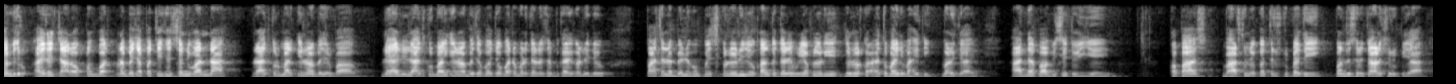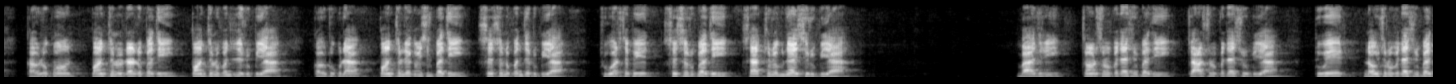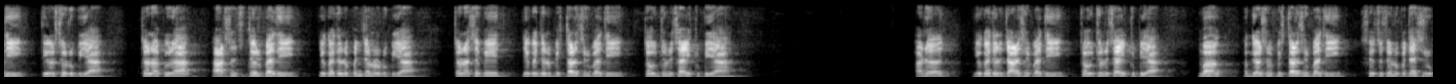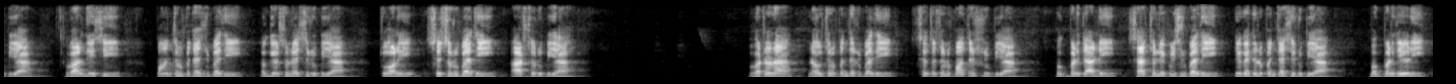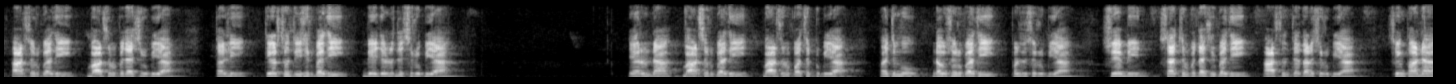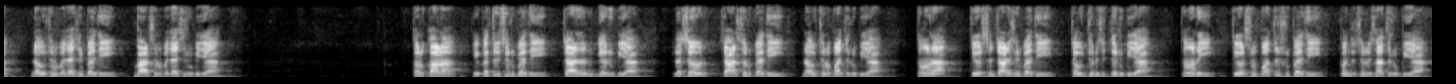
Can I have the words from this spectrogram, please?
નમસ્કાર મિત્રો, આજે ચાર ઓક્ટોબર અને બે હજાર પચીસની શનિવારના રાજકોટ માર્કેટના બજાર ભાવ. ડાયરી રાજકોટ માર્કેટના બજાર ભાવ જોવા માટે ચેનલ સબસ્ક્રાઈબ કરી દેજો. પાછળ બેલ પણ પ્રેસ કરી દેજો, કારણ કે જ્યારે વીડિયો અપલોડ કરીએ તો નોટ આ તમારી માહિતી મળી જાય. આજના ભાવ વિશે જોઈએ. કપાસ બારસો એકત્રીસ રૂપિયાથી પંદરસો ને ચાળીસ રૂપિયા. કાવલોકોન પાંચસો ને અઢાર રૂપિયાથી પાંચસો પંચોતેર રૂપિયા. કવ ટુકડા પાંચસો એકવીસ રૂપિયાથી છસો પંદર રૂપિયા. જુવાર સફેદ છસો રૂપિયાથી સાતસો ને ઓગણએંસી રૂપિયા. બાજરી ત્રણસો પચાસ રૂપિયાથી ચારસો પચાસ રૂપિયા, તુવેર નવસો પચાસ રૂપિયાથી તેરસો રૂપિયા, ચણા પીળા આઠસો સિત્તેર રૂપિયાથી એક હજાર પંચાણું રૂપિયા, ચણા સફેદ એક હજાર પિસ્તાળીસ રૂપિયાથી ચૌદસો સાઠ રૂપિયા, અડદ એક હજાર ચાળીસ રૂપિયાથી ચૌદસો સાઠ રૂપિયા, મગ અગિયારસો પિસ્તાળીસ રૂપિયાથી સત્તરસો પચાસ રૂપિયા વાલદેશી પાંચસો પચાસ રૂપિયાથી અગિયારસો એંસી રૂપિયા ચોળી છસો રૂપિયાથી આઠસો રૂપિયા. વટાણા નવસો પંદર રૂપિયાથી સત્તરસો પાંત્રીસ રૂપિયા. મગફળી જાડી સાતસો એકવીસ રૂપિયાથી એક હજાર પંચ્યાસી રૂપિયા. મગફળી ઝીણી આઠસો રૂપિયાથી બારસો પચાસ રૂપિયા. તલી તેરસો ત્રીસ રૂપિયાથી બે હજાર દસ રૂપિયા. એરંડા બારસો રૂપિયાથી બારસો પાંસઠ રૂપિયા. અજમો નવસો રૂપિયાથી પંદરસો રૂપિયા. સોયાબીન સાતસો પચાસ રૂપિયાથી આઠસો તેતાલીસ રૂપિયા, સિંગફાડા નવસો પચાસ રૂપિયાથી બારસો પચાસ રૂપિયા તલકાળા એકત્રીસો રૂપિયાથી ચાર હજાર અગિયાર રૂપિયા, લસણ ચારસો રૂપિયાથી નવસો પાંચ રૂપિયા, ધાણા તેરસો ચાળીસ રૂપિયાથી ચૌદસો સિત્તેર રૂપિયા, ધાણી તેરસો પાંત્રીસ રૂપિયાથી પંદરસો સાત રૂપિયા,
